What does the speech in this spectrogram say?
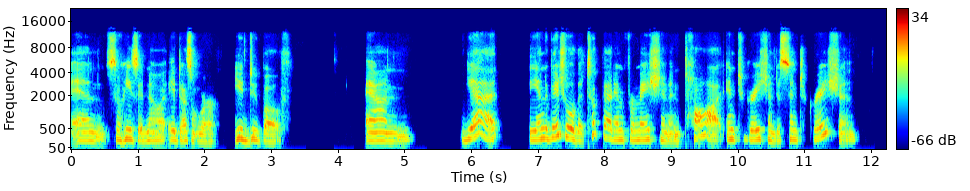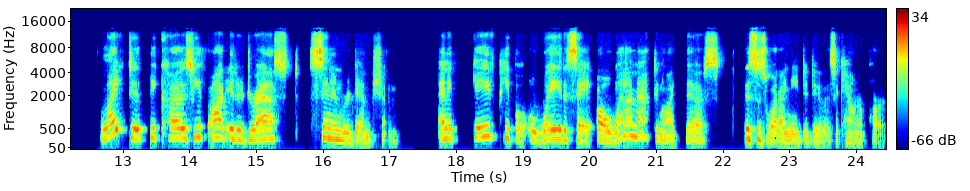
And so he said, no, it doesn't work. You do both. And yet, the individual that took that information and taught integration, disintegration, liked it because he thought it addressed sin and redemption. And it gave people a way to say, oh, when I'm acting like this, this is what I need to do as a counterpart,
